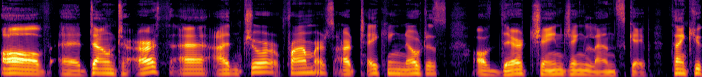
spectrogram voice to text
of uh, Down to Earth. Uh, I'm sure farmers are taking notice of their changing landscape. Thank you.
